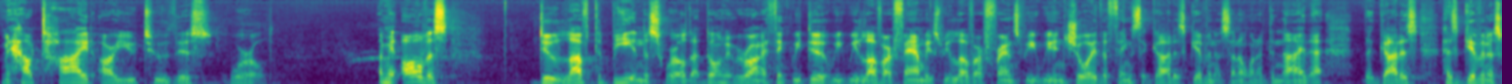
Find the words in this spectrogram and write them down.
I mean, how tied are you to this world? I mean, all of us do love to be in this world. Uh, don't get me wrong, I think we do. We, we love our families, we love our friends, we, we enjoy the things that God has given us. I don't want to deny that. That God has, has given us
